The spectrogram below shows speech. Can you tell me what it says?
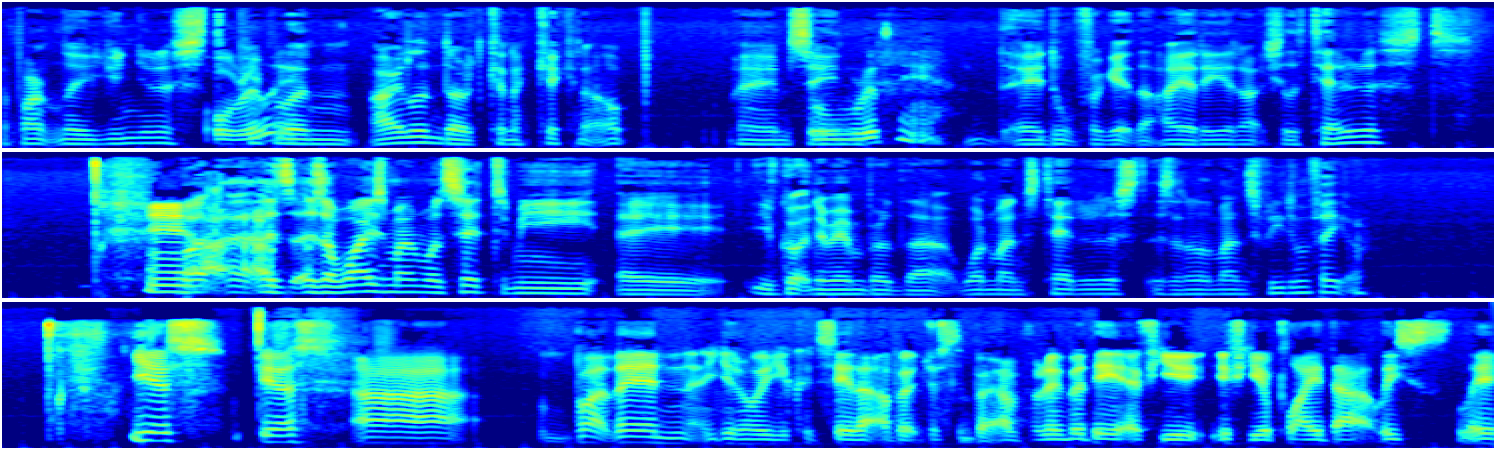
Apparently, unionist Oh, really? people in Ireland are kind of kicking it up, um, Oh, saying, really? uh, "Don't forget that IRA are actually terrorists." Yeah, But I- as, as a wise man once said to me, uh, you've got to remember that one man's terrorist is another man's freedom fighter. Yes, yes. Uh, but then you know you could say that about just about everybody if you if you applied that at least, or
